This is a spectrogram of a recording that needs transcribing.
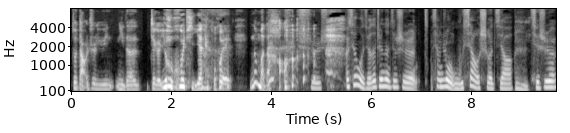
就导致于你的这个用户体验不会 那么的好。是是，而且我觉得真的就是像这种无效社交，嗯，其实。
